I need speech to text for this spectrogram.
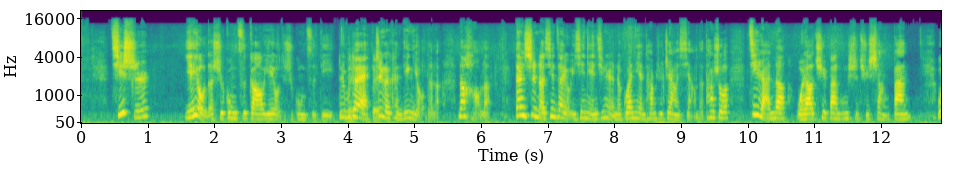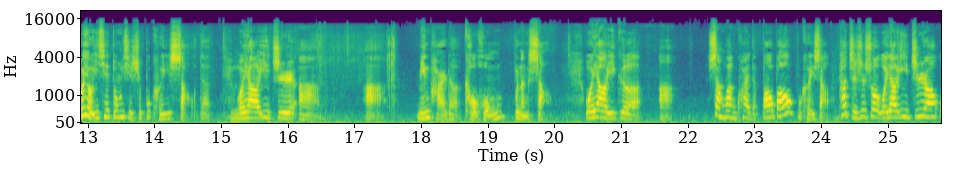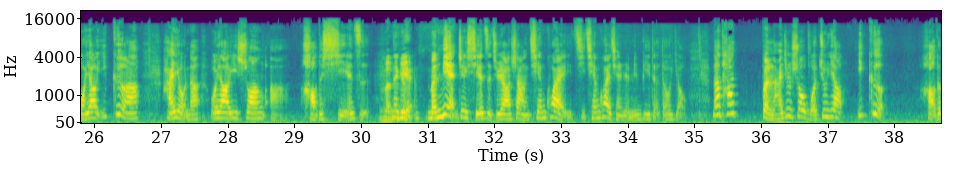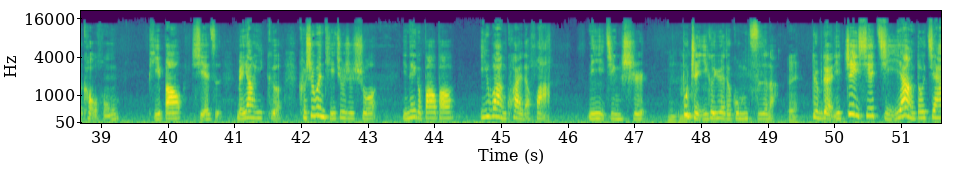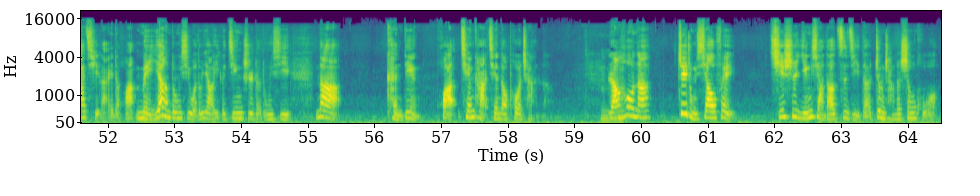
其实也有的是工资高，也有的是工资低，对不对？对对这个肯定有的了。那好了。但是呢，现在有一些年轻人的观念，他们是这样想的。他说，既然呢，我要去办公室去上班，我有一些东西是不可以少的。我要一支啊啊名牌的口红不能少，我要一个啊上万块的包包不可以少。他只是说我要一只哦，我要一个啊。还有呢，我要一双啊好的鞋子，那门面个门面这个鞋子就要上千块、几千块钱人民币的都有。那他本来就是说我就要一个好的口红、皮包、鞋子，每样一个。可是问题就是说，你那个包包一万块的话，你已经是不止一个月的工资了。对，对不对？你这些几样都加起来的话，每样东西我都要一个精致的东西，那肯定花签卡签到破产了。然后呢，这种消费其实影响到自己的正常的生活，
